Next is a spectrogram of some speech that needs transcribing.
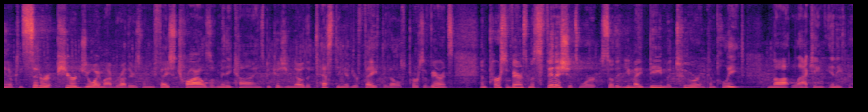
you know, consider it pure joy, my brothers, when you face trials of many kinds, because you know the testing of your faith develops perseverance. And perseverance must finish its work so that you may be mature and complete, not lacking anything.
